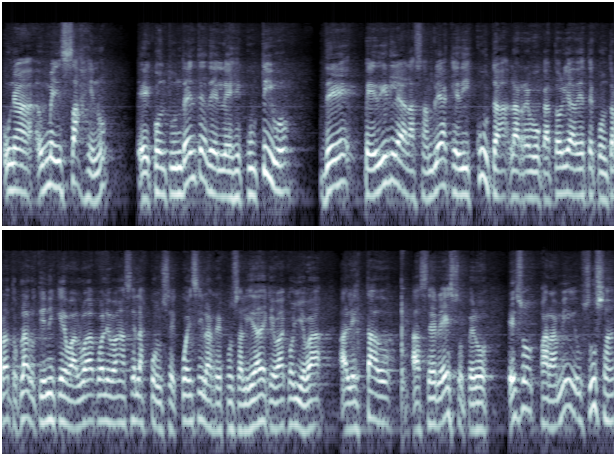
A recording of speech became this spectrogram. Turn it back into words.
una- un mensaje ¿no? Eh, contundente del Ejecutivo de pedirle a la Asamblea que discuta la revocatoria de este contrato. Claro, tienen que evaluar cuáles van a ser las consecuencias y las responsabilidades que va a conllevar al Estado hacer eso, pero eso para mí, Susan,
